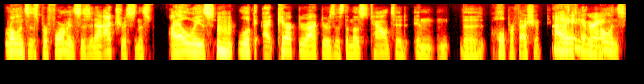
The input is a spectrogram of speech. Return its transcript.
Rowlands's performance as an actress in this I always mm-hmm. look at character actors as the most talented in the whole profession. I, I think agree. Rowlands,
